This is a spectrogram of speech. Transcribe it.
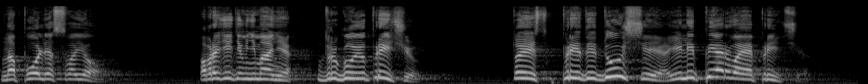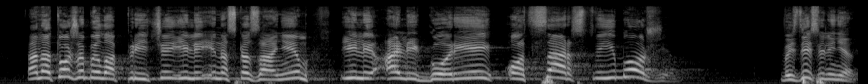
на поле своем». Обратите внимание, другую притчу. То есть предыдущая или первая притча она тоже была притчей или иносказанием, или аллегорией о Царстве Божьем. Вы здесь или нет?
